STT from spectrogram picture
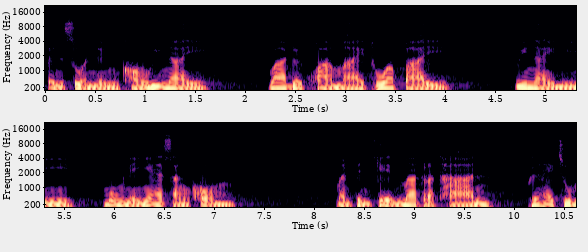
เป็นส่วนหนึ่งของวินัย ว่าโดยความหมายทั่วไป วินัยนี้มุ่งในแง่สังคม มันเป็นเกณฑ์มาตรฐานเพื่อให้ชุม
